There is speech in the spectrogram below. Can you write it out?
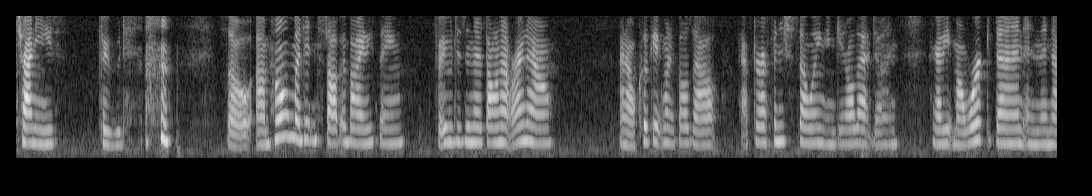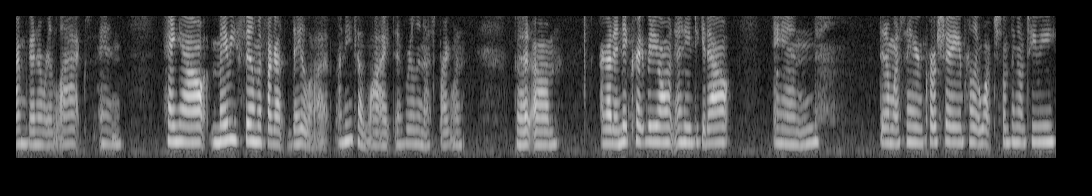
Chinese food. so I'm home. I didn't stop and buy anything. Food is in there thawing out right now. And I'll cook it when it thaws out. After I finish sewing and get all that done, I gotta get my work done and then I'm gonna relax and hang out. Maybe film if I got daylight. I need a light, a really nice bright one. But um, I got a knit crate video on I need to get out. And then I'm gonna sit here and crochet and probably watch something on TV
